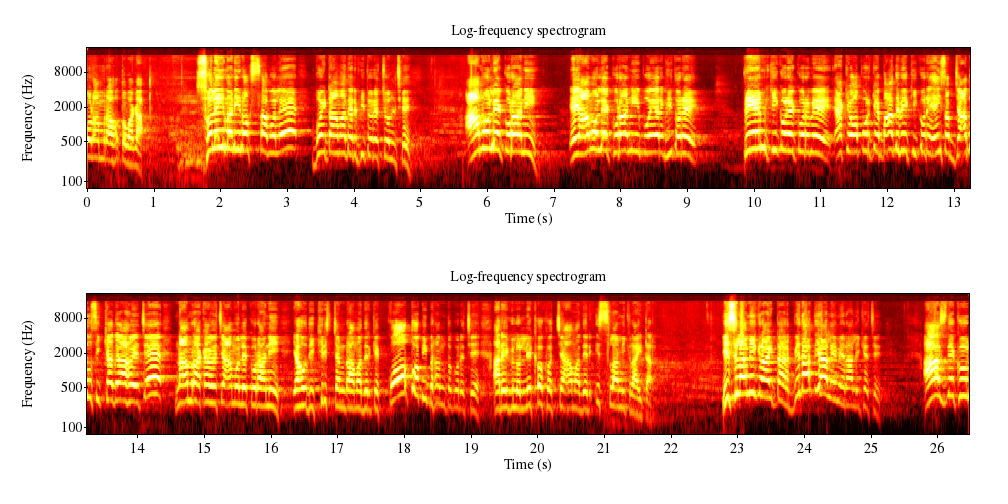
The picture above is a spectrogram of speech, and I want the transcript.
বড় আমরা হতবাগা সোলেইমানি নকশা বলে বইটা আমাদের ভিতরে চলছে। আমলে কোরআনি এই আমলে কোরআনি বইয়ের ভিতরে প্রেম কি করে করবে, একে অপরকে বাঁধবে কি করে এই সব জাদু শিক্ষা দেওয়া হয়েছে, নাম রাখা হয়েছে আমলে কোরআনি ইহুদি খ্রিস্টানরা আমাদেরকে কত বিভ্রান্ত করেছে, আর এগুলো লেখক হচ্ছে আমাদের ইসলামিক রাইটার। ইসলামিক রাইটার, বেদাতি আলেমেরা লিখেছে। আজ দেখুন,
